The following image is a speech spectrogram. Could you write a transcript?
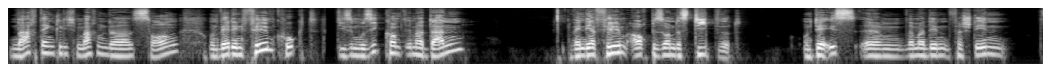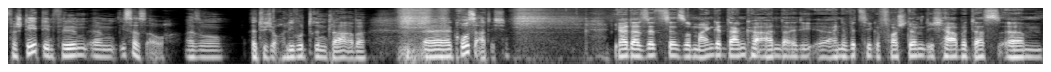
nachdenklich machender Song. Und wer den Film guckt, diese Musik kommt immer dann, wenn der Film auch besonders deep wird. Und der ist, ähm, wenn man den verstehen, versteht, den Film, ähm, ist das auch. Also natürlich auch Hollywood drin, klar, aber äh, großartig. Ja, da setzt ja so mein Gedanke an, da die, eine witzige Vorstellung, die ich habe, dass ähm,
